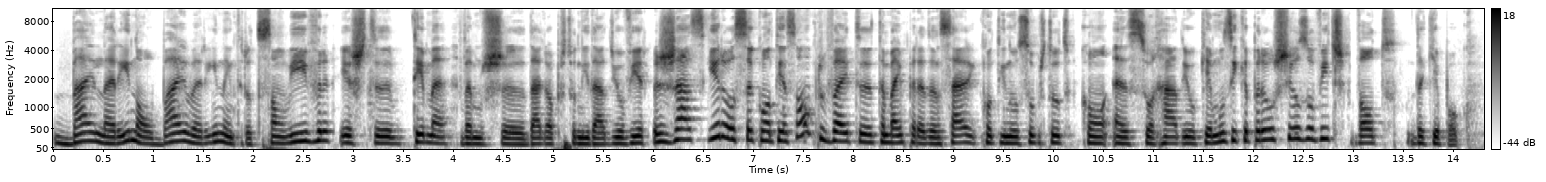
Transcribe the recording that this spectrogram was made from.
Bailarino ou Bailarina, introdução livre. Este tema vamos eh, dar a oportunidade de ouvir já a seguir. Ouça com atenção, aproveite também para dançar e continue sobretudo com a sua rádio, que é música para os seus ouvidos. Volto daqui a pouco.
